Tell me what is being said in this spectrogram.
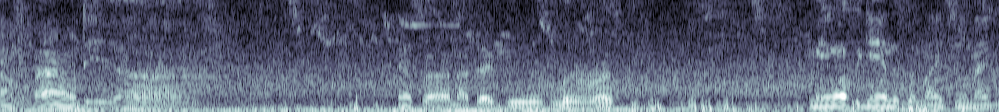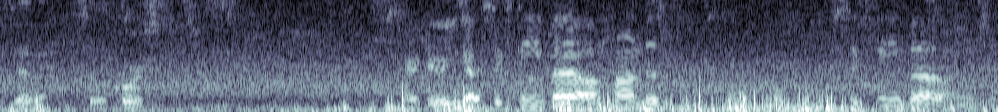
I found it. Ah. Inside not that good, it's a little rusty. I mean, once again, this is a 1997, so of course, right there you got a 16 valve Honda 16 valve engine.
